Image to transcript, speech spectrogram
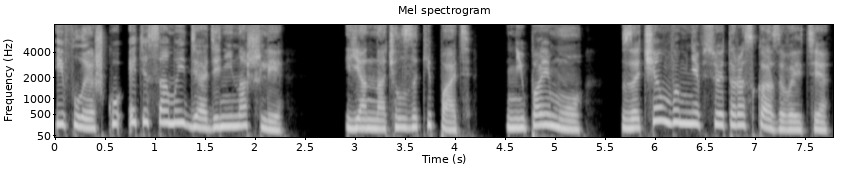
И флешку эти самые дяди не нашли. Я начал закипать. «Не пойму, зачем вы мне все это рассказываете?»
